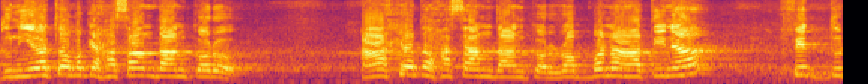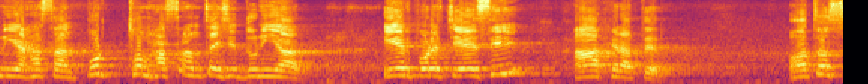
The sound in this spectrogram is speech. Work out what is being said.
দুনিয়াতে আমাকে হাসান দান করো আখিরাতে হাসান দান করো। রব্বানা হাতিনা ফিদ দুনিয়া হাসান, প্রথম হাসান চাইছি দুনিয়ার, এরপরে চেয়েছি আখেরাতের। অথচ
